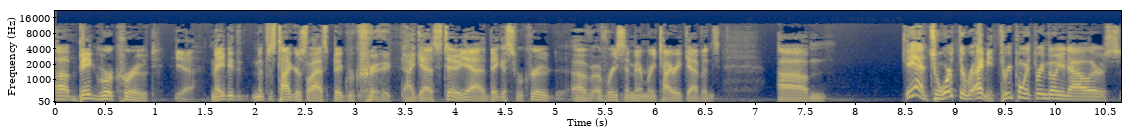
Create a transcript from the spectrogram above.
uh, big recruit. Yeah. maybe the Memphis Tigers' last big recruit, I guess too. Yeah, the biggest recruit of, of recent memory, Tyreke Evans. Um, yeah, it's worth the. I mean, three point three million dollars.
